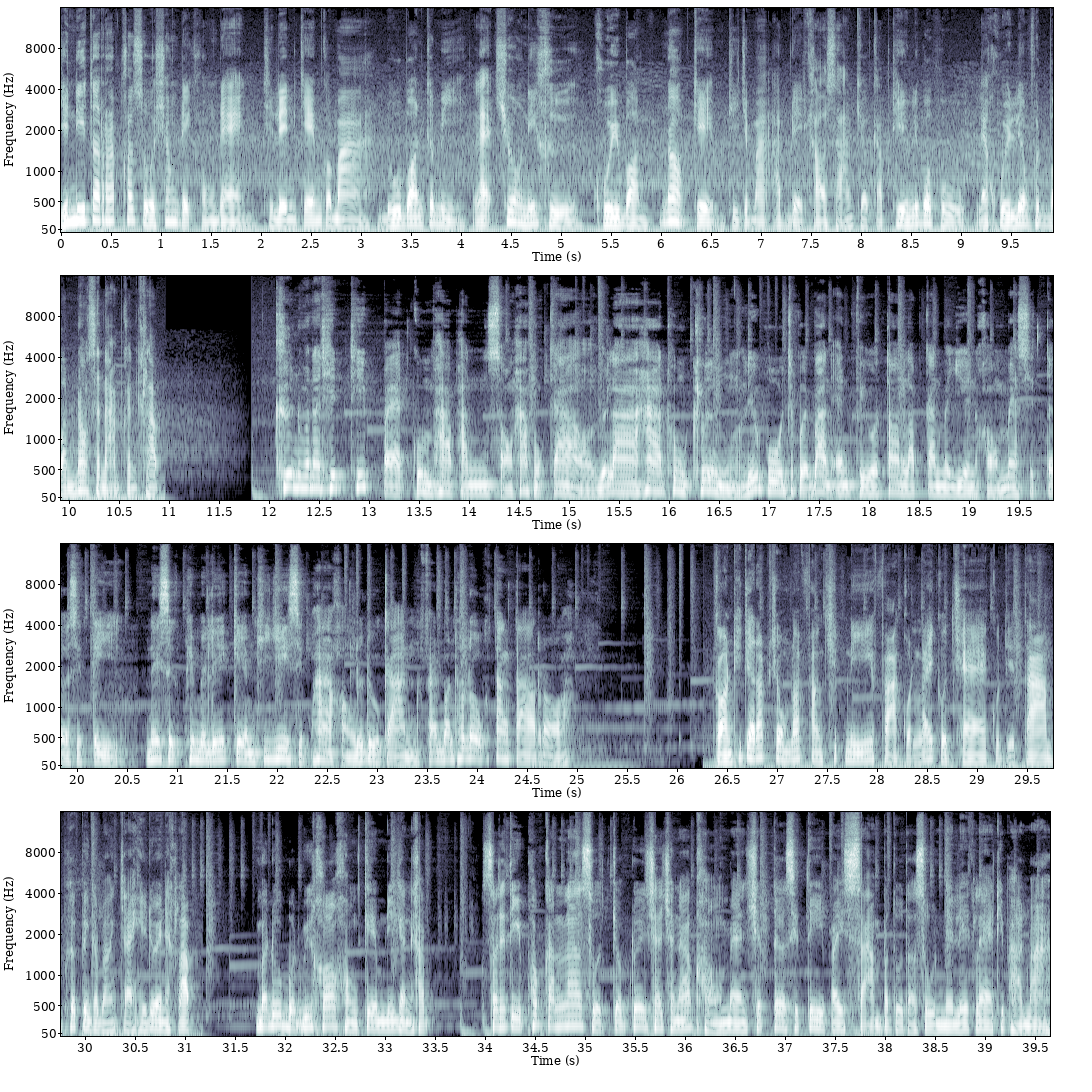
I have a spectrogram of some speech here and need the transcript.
ยินดีต้อนรับเข้าสู่ช่องเด็กของแดง ที่เล่นเกมก็มา ดูบอลก็มี และช่วงนี้คือคุยบอลนอกเกมที่จะมาอัปเดตข่าวสารเกี่ยวกับทีมลิเวอร์พูลและคุยเรื่องฟุตบอลนอกสนามกันครับ คืนวันอาทิตย์ที่ 8 กุมภาพันธ์ 2569 เวลา 5 ทุ่มครึ่งลิเวอร์พูลจะเปิดบ้านแอนฟิลด์ต้อนรับการมาเยือนของแมนเชสเตอร์ซิตี้ในศึกพรีเมียร์ลีกเกมที่ 25 ของฤดูกาลแฟนบอลทั่วโลกตั้งตารอ ก่อนที่จะรับชมรับฟังคลิปนี้ฝากกดไลค์กดแชร์กดติดตาม เพื่อเป็นกำลังใจให้ด้วยนะครับ มาดูบทวิเคราะห์ของเกมนี้กันครับ สถิติพบกันล่าสุดจบด้วยชัยชนะของแมนเชสเตอร์ซิตี้ไป 3 ประตูต่อศูนย์ในเลกแรกที่ผ่านมา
